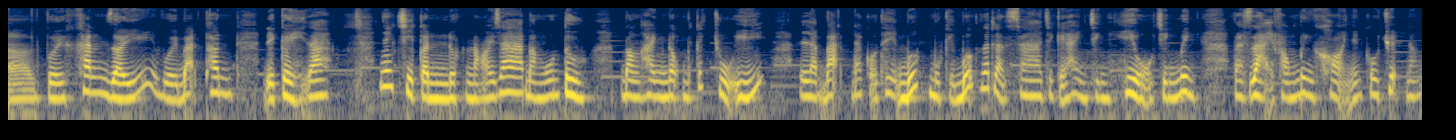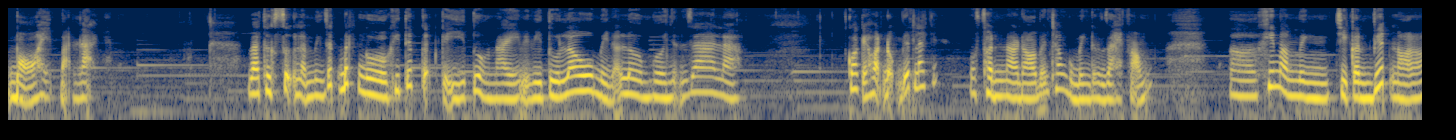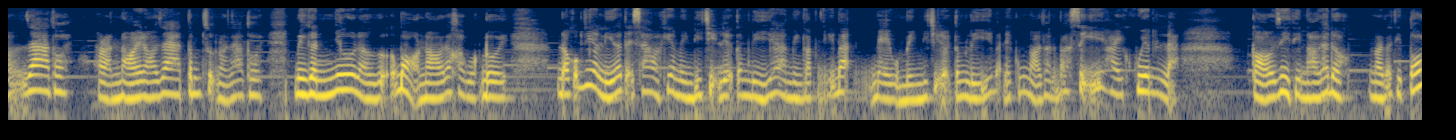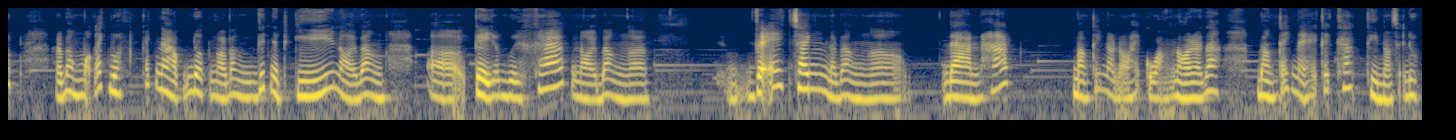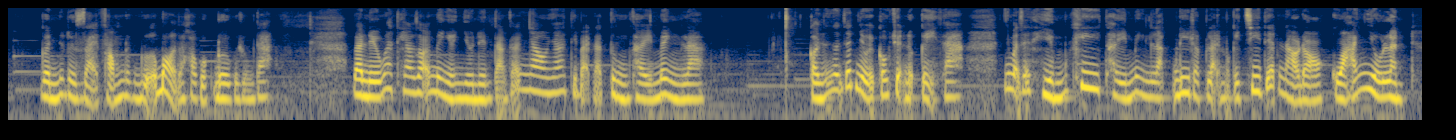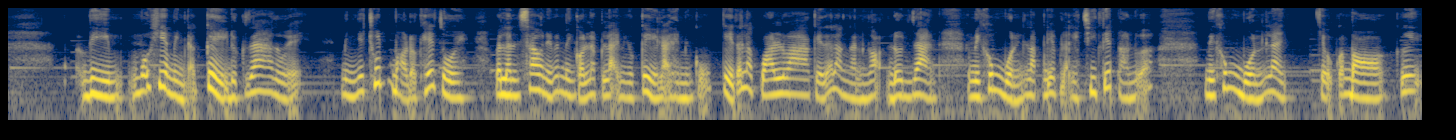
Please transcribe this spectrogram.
uh, với khăn giấy, với bạn thân để kể ra. Nhưng chỉ cần được nói ra bằng ngôn từ, bằng hành động một cách chủ ý là bạn đã có thể bước một cái bước rất là xa trên cái hành trình hiểu chính mình và giải phóng mình khỏi những câu chuyện đang bó hẹp bạn lại và thực sự là mình rất bất ngờ khi tiếp cận cái ý tưởng này bởi vì từ lâu mình đã lờ mờ nhận ra là qua cái hoạt động viết lách ấy, một phần nào đó bên trong của mình được giải phóng. À, khi mà mình chỉ cần viết nó ra thôi hoặc là nói nó ra tâm sự nó ra thôi mình gần như là gỡ bỏ nó ra khỏi cuộc đời. Đó cũng chính là lý do tại sao khi mà mình đi trị liệu tâm lý hay là mình gặp những bạn bè của mình đi trị liệu tâm lý bạn ấy cũng nói rằng là bác sĩ hay khuyên là có gì thì nói ra được nói ra thì tốt nói bằng mọi cách luôn cách nào cũng được nói bằng viết nhật ký nói bằng uh, kể cho người khác nói bằng uh, vẽ tranh nói bằng uh, đàn hát bằng cách nào đó hãy cố gắng nói nó ra. Bằng cách này hay cách khác thì nó sẽ được gần như được giải phóng được gỡ bỏ ra khỏi cuộc đời của chúng ta. Và nếu mà theo dõi mình ở nhiều nền tảng khác nhau nhá thì bạn đã từng thấy mình là có những rất nhiều cái câu chuyện được kể ra. Nhưng bạn sẽ hiếm khi thấy mình lặp đi lặp lại một cái chi tiết nào đó quá nhiều lần. Vì mỗi khi mình đã kể được ra rồi ấy mình như chút bỏ được hết rồi. Và lần sau nếu mà mình có lặp lại mình có kể lại thì mình cũng kể rất là qua loa kể rất là ngắn gọn đơn giản. Mình không muốn lặp đi lặp lại cái chi tiết đó nữa. Mình không muốn là kiểu con bò cứ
